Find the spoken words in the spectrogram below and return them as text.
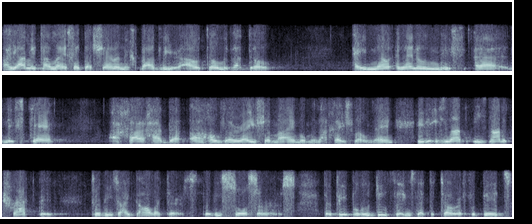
היה מתהלך את השם הנכבד ליראה אותו לבדו, איננו נפתה אחר הוברי שמיים ומנחש ועונן. He's not, he's not attracted to these idolaters, to these sorcerers, to people who do things that the Torah forbids.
